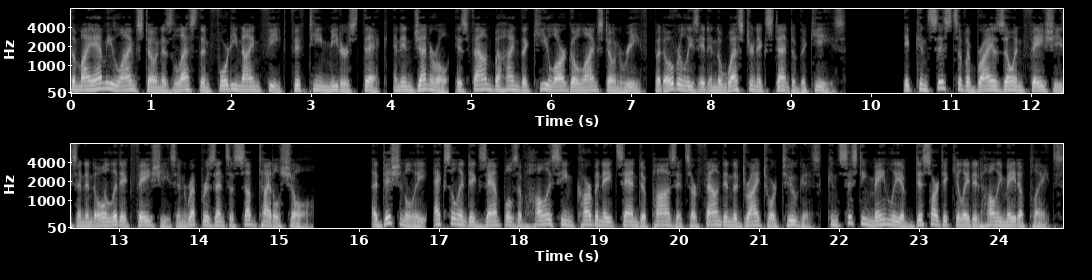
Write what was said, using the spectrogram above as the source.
The Miami limestone is less than 49 feet 15 meters thick, and in general, is found behind the Key Largo limestone reef, but overlays it in the western extent of the Keys. It consists of a bryozoan facies and an oolitic facies and represents a subtidal shoal. Additionally, excellent examples of Holocene carbonate sand deposits are found in the dry Tortugas, consisting mainly of disarticulated Halimeda plates.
